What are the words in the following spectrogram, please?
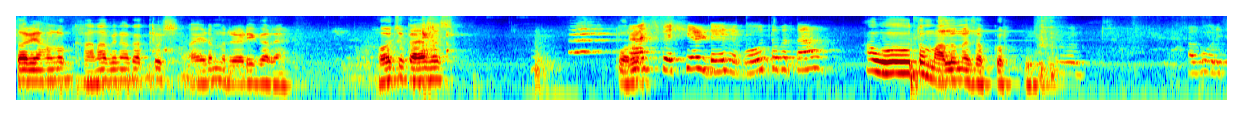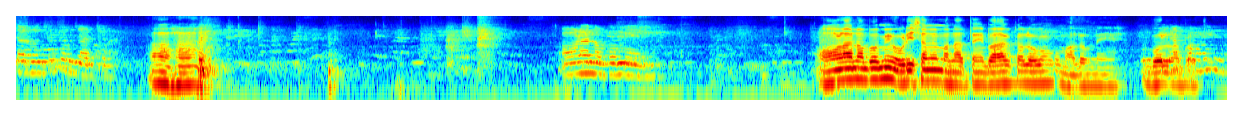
तो ये हम लोग खाना पीना का कुछ आइटम रेडी कर रहे हैं। हो चुका है बस। आज स्पेशल डे है वो तो बता हाँ वो तो मालूम है सबको। रोज तो जान हाँ। हाँ औड़ा नवमी उड़ीसा में मनाते हैं बाहर का लोगों को मालूम नहीं है बोलना पड़ता है।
